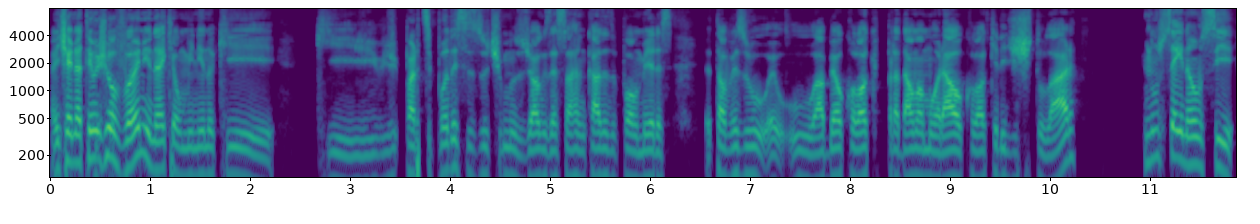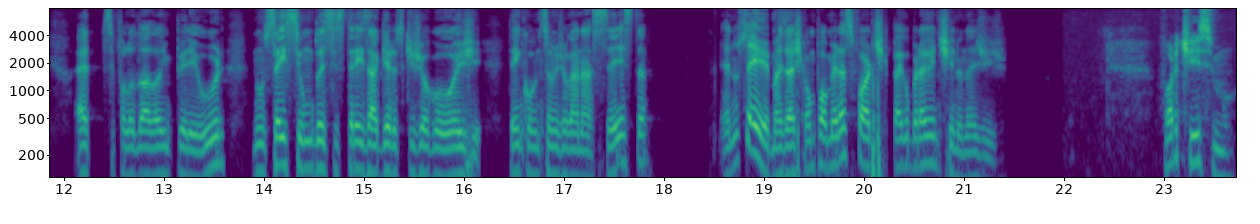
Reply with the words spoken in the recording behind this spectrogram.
A gente ainda tem o Giovani, né? Que é um menino que, que participou desses últimos jogos, dessa arrancada do Palmeiras. Eu, talvez o, o Abel coloque para dar uma moral, coloque ele de titular. Não sei não se é, você falou do Alain Pereur, não sei se um desses três zagueiros que jogou hoje tem condição de jogar na sexta. Eu não sei, mas acho que é um Palmeiras forte que pega o Bragantino, né, Gigi? Fortíssimo.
